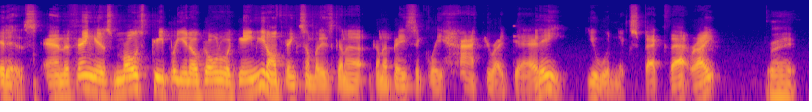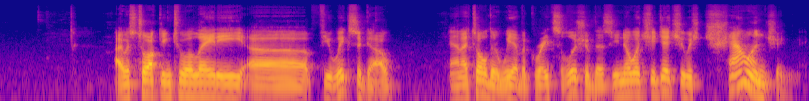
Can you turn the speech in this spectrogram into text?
It is. And the thing is, most people, you know, going to a game, you don't think somebody's gonna gonna basically hack your identity. You wouldn't expect that, right? Right. I was talking to a lady uh, a few weeks ago, and I told her we have a great solution for this. You know what she did? She was challenging me,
